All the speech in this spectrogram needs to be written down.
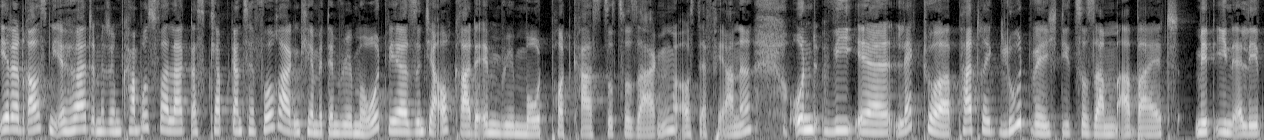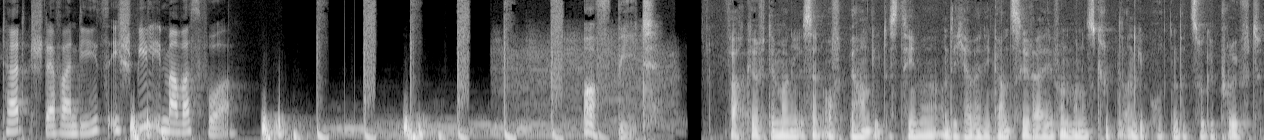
ihr da draußen, ihr hört mit dem Campus Verlag, das klappt ganz hervorragend hier mit dem Remote. Wir sind ja auch gerade im Remote Podcast sozusagen aus der Ferne. Und wie ihr Lektor Patrick Ludwig die Zusammenarbeit mit Ihnen erlebt hat, Stefan Dietz, ich spiele Ihnen mal was vor. Offbeat. Fachkräftemangel ist ein oft behandeltes Thema und ich habe eine ganze Reihe von Manuskriptangeboten dazu geprüft.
